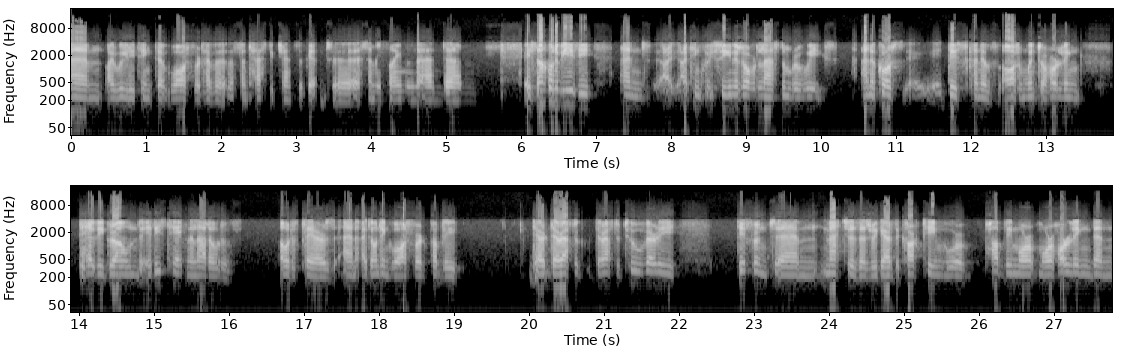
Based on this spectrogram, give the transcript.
um, I really think that Waterford have a, a fantastic chance of getting to a semi-final, and um, it's not going to be easy. And I, I think we've seen it over the last number of weeks. And of course, this kind of autumn-winter hurling, the heavy ground, it is taking a lot out of out of players. And I don't think Waterford probably they're they're after they're after two very different um, matches as regards the Cork team, who are probably more more hurling than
